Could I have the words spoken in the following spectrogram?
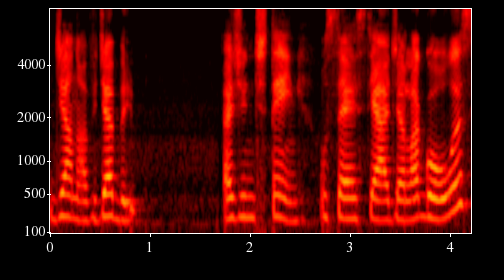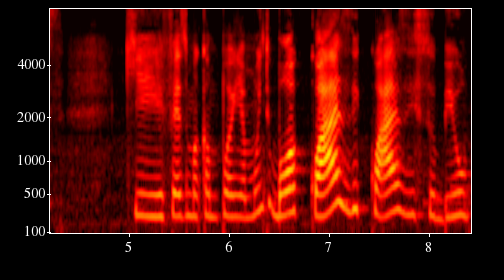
dia 9 de abril. A gente tem o CSA de Alagoas, que fez uma campanha muito boa, quase, quase subiu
